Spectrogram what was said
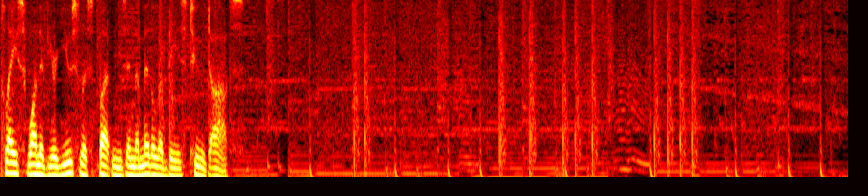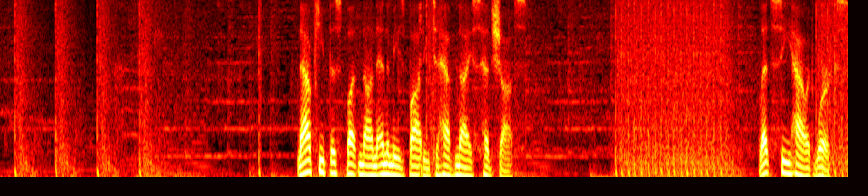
Place one of your useless buttons in the middle of these two dots. Now keep this button on enemy's body to have nice headshots. Let's see how it works.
